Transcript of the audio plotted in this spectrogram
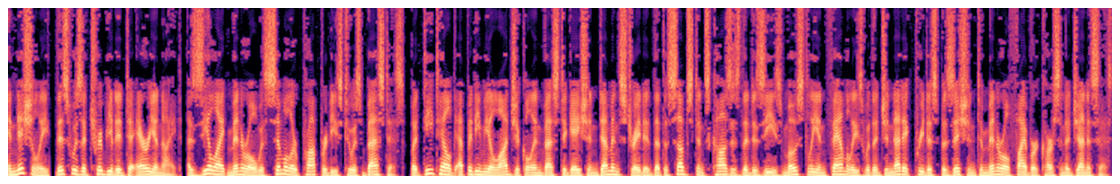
Initially, this was attributed to erionite, a zeolite mineral with similar properties to asbestos, but detailed epidemiological investigation demonstrated that the substance causes the disease mostly in families with a genetic predisposition to mineral fiber carcinogenesis.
